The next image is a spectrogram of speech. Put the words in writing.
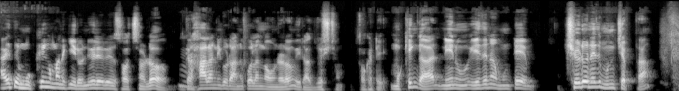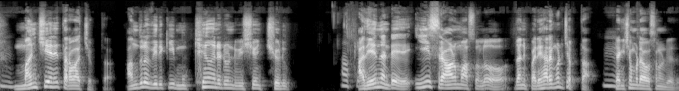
అయితే ముఖ్యంగా మనకి ఈ రెండు వేల ఇరవై సంవత్సరంలో గ్రహాలన్నీ కూడా అనుకూలంగా ఉండడం వీరి అదృష్టం ఒకటి ముఖ్యంగా నేను ఏదైనా ఉంటే చెడు అనేది ముందు చెప్తా. మంచి అనేది తర్వాత చెప్తా అందులో వీరికి ముఖ్యమైనటువంటి విషయం చెడు. అదేంటంటే ఈ శ్రావణ మాసంలో దాని పరిహారం కూడా చెప్తా. టెన్షన్ పడే అవసరం లేదు.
